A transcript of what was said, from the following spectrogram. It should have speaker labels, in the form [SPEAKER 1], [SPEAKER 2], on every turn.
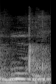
[SPEAKER 1] Sexy Blues.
